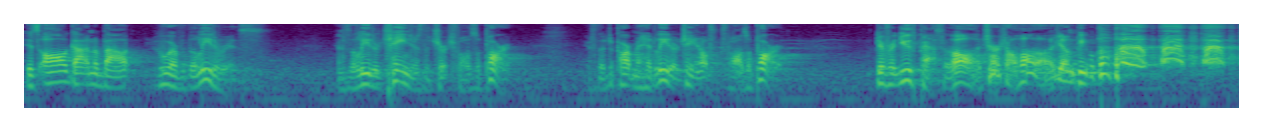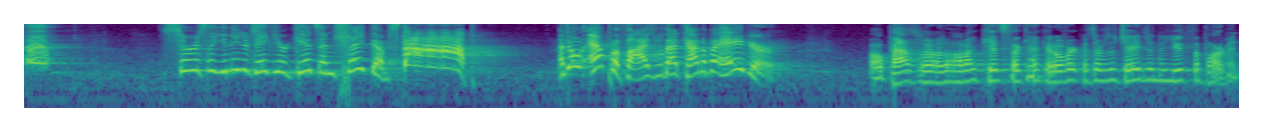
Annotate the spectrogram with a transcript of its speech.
it's, all gotten about whoever the leader is. And if the leader changes, the church falls apart. If the department head leader changes, it falls apart. Different youth pastors, oh, the church, all the young people. Seriously, you need to take your kids and shake them. Stop! And don't empathize with that kind of behavior. Oh, Pastor, oh, my kids still can't get over it because there was a change in the youth department.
